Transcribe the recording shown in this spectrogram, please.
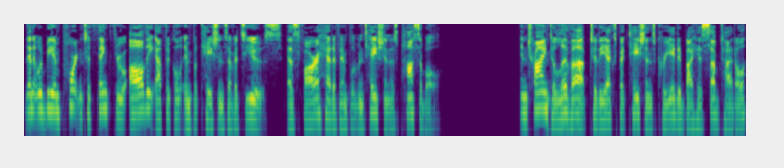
then it would be important to think through all the ethical implications of its use as far ahead of implementation as possible. In trying to live up to the expectations created by his subtitle,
